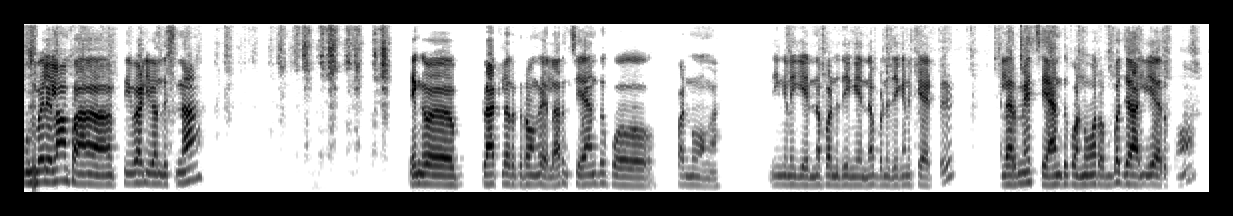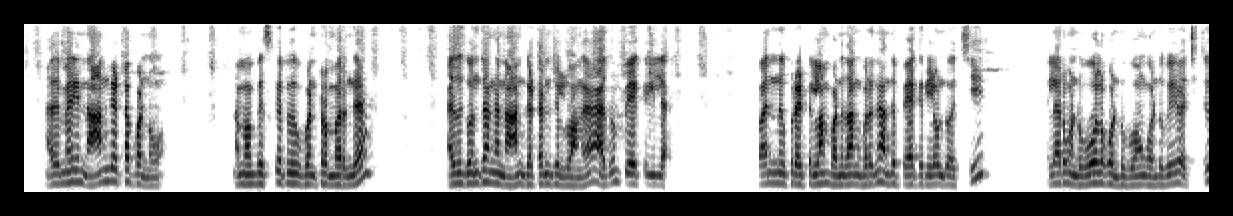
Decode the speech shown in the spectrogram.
மும்பையிலலாம் இப்போ தீபாவளி வந்துச்சுன்னா எங்கள் பிளாட்டில் இருக்கிறவங்க எல்லாரும் சேர்ந்து போ பண்ணுவோங்க. நீங்கள் இன்றைக்கி என்ன பண்ணுதீங்க என்ன பண்ணுதீங்கன்னு கேட்டு எல்லாருமே சேர்ந்து பண்ணுவோம். ரொம்ப ஜாலியாக இருக்கும். அதே மாதிரி நான்கட்டை பண்ணுவோம். நம்ம பிஸ்கட் பண்ணுற பாருங்க. அதுக்கு வந்து அங்கே நான்கட்டைன்னு சொல்லுவாங்க. அதுவும் பேக்கரியில் பன்னு ப்ரெட்டெல்லாம் பண்ணுதாங்க பாருங்க. அந்த பேக்கரியில் கொண்டு வச்சு எல்லோரும் கொண்டு ஓலை கொண்டு போவோம். கொண்டு போய் வச்சுட்டு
